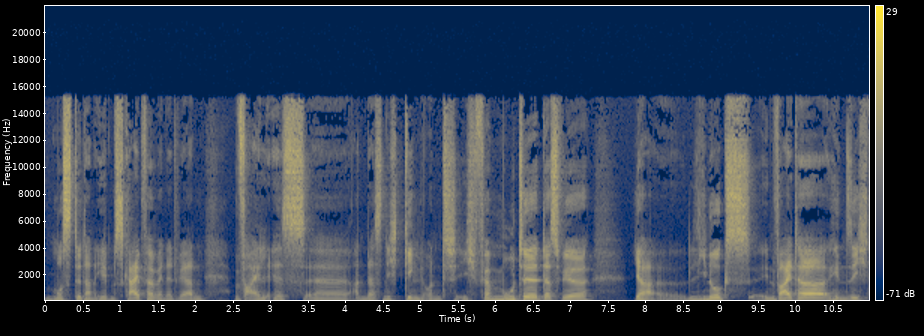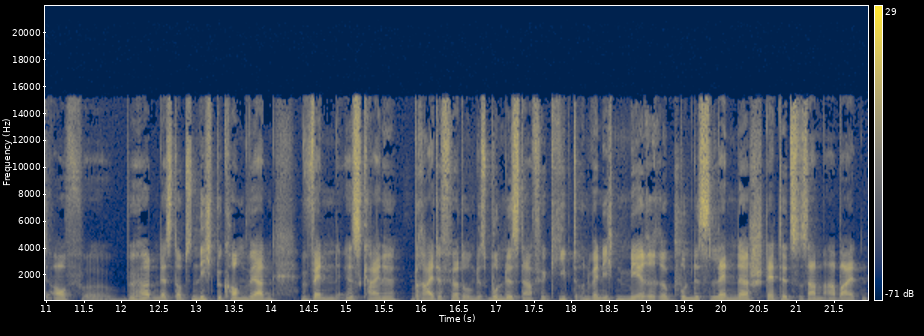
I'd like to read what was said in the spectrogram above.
musste dann eben Skype verwendet werden, weil es äh, anders nicht ging. Und ich vermute, dass wir ja, Linux in weiter Hinsicht auf äh, Behörden-Desktops nicht bekommen werden, wenn es keine breite Förderung des Bundes dafür gibt und wenn nicht mehrere Bundesländer, Städte zusammenarbeiten,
